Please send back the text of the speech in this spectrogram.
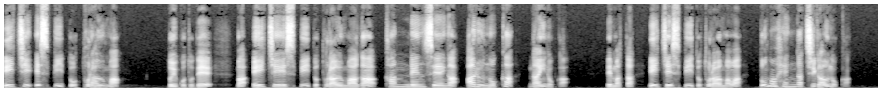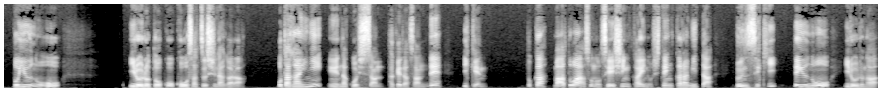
HSP とトラウマということで、まあ、HSP とトラウマが関連性があるのかないのか、えまた HSP とトラウマはどの辺が違うのか？というのをいろいろとこう考察しながら、お互いに、えー、名越さん、武田さんで意見とか、まあ、あとはその精神科医の視点から見た分析っていうのをいろいろな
